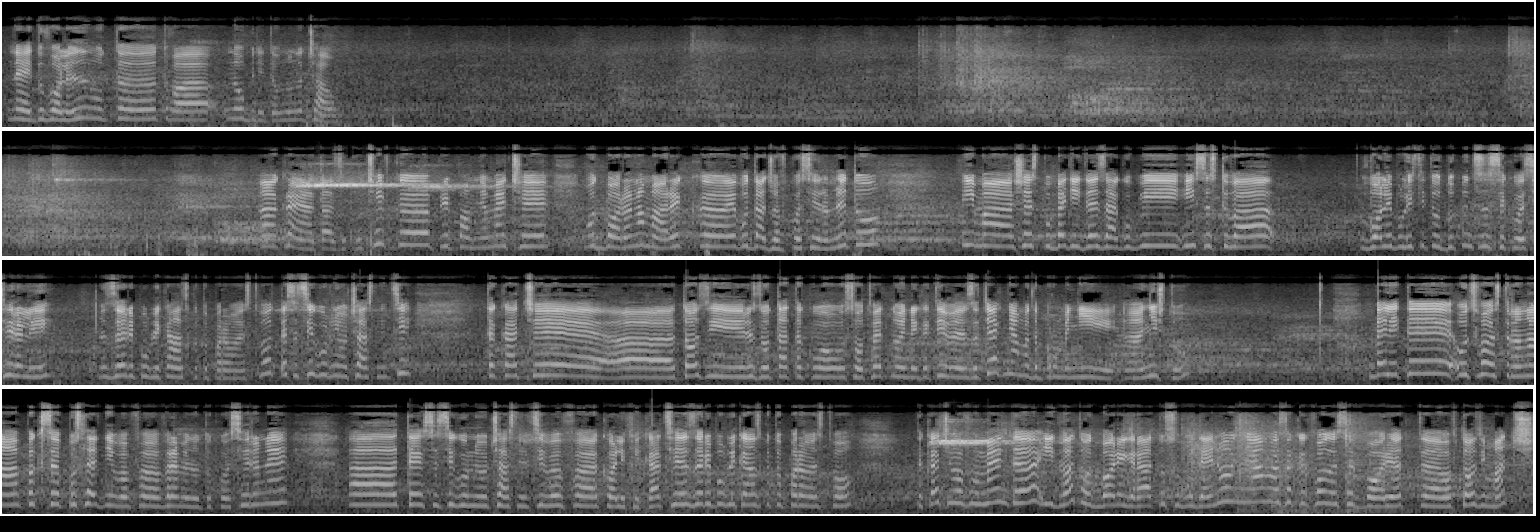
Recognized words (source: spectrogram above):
не е доволен от а, това неубедително начало. края на тази припомняме, че отбора на Марек е водач в класирането. Има 6 победи и 2 загуби и с това волейболистите от Дупница са се класирали за републиканското първенство. Те са сигурни участници, така че а, този резултат, ако съответно е негативен за тях, няма да промени а, нищо. Белите от своя страна пък са последни в временното класиране. Те са сигурни участници в квалификация за републиканското първенство. Така че в момента и двата отбора играят освободено. Няма за какво да се борят в този матч.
